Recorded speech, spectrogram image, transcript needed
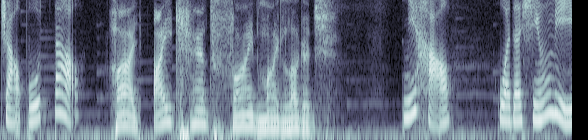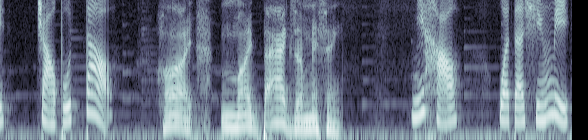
找不到。 Hi, I can't find my luggage. 你好， 我的行李找不到。 Hi, my bags are missing. 你好，我的行李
